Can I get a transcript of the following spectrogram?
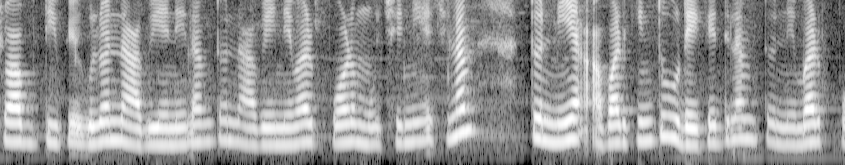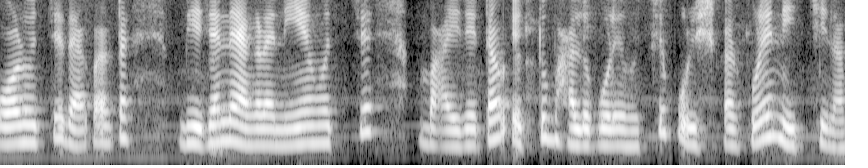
সব ডিপেগুলো নাবিয়ে নিলাম। তো নাবিয়ে নেবার পর মুছে নিয়েছিলাম। তো নিয়ে আবার কিন্তু রেখে দিলাম। তো নেবার পর হচ্ছে দেখো একটা ভেজা ন্যাংরা নিয়ে হচ্ছে, বাইরেটাও একটু ভালো করে হচ্ছে পরিষ্কার করে নিচ্ছিলাম।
